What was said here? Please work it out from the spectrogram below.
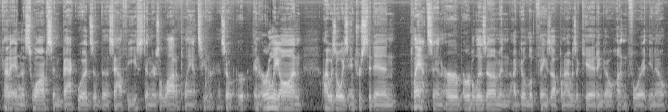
kind of in the swamps and backwoods of the southeast, and there's a lot of plants here. And so, er, and early on, I was always interested in plants and herb herbalism, and I'd go look things up when I was a kid and go hunting for it. You know,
